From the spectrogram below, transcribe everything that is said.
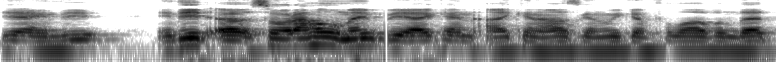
Yeah, indeed. Indeed. Uh, so Rahul, maybe I can I can ask and we can follow up on that.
